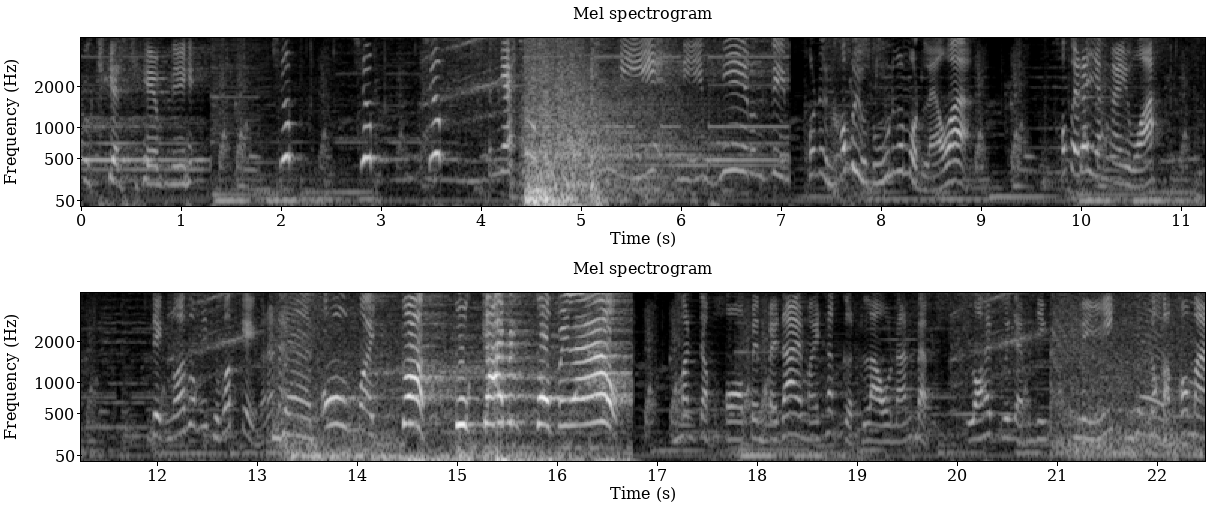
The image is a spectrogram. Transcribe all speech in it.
กูเกลียดเกมนี้ชึบชึบชึบเป็นไงหนีหนีพี่มึงสิคนอื่นเขาไปอยู่ตรงนู้นกันหมดแล้วอะเขาไปได้ยังไงวะ เด็กน้อยพวกนี้ถือว่าเก่งนะนี่โอ้ my god กูกลายเป็นศพไปแล้ว มันจะพอเป็นไปได้ไหมถ้าเกิดเรานั้นแบบ รอให้ปืนใหญ่มันยิงหนีแล้วกลับเข้ามา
